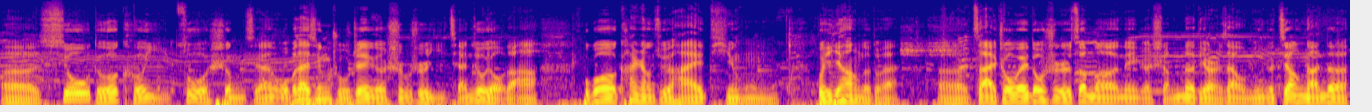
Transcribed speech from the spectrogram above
呃，修德可以做圣贤。我不太清楚这个是不是以前就有的啊。不过看上去还挺不一样的，对，呃，在周围都是这么那个什么的地儿，在我们一个江南的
